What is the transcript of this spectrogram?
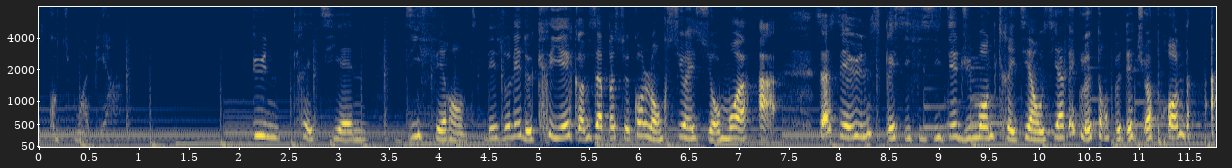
écoute-moi bien, une chrétienne différente. Désolée de crier comme ça parce que quand l'onction est sur moi, ah, ça c'est une spécificité du monde chrétien aussi. Avec le temps, peut-être tu apprendre.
